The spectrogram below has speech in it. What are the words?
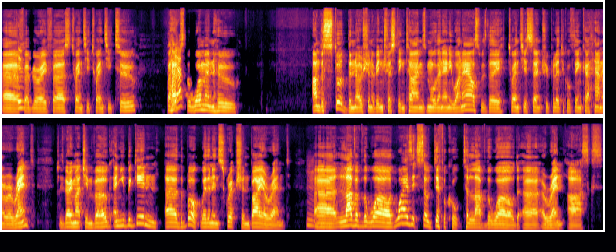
Uh, it, February 1st, 2022. yep Perhaps the woman who understood the notion of interesting times more than anyone else was the 20th century political thinker Hannah Arendt. She's very much in vogue. And you begin uh, the book with an inscription by Arendt mm, uh, Love of the world. Why is it so difficult to love the world? Uh, Arendt asks.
